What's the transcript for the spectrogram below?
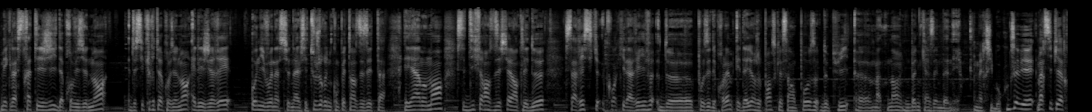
mais que la stratégie d'approvisionnement de sécurité d'approvisionnement, elle est gérée au niveau national. C'est toujours une compétence des États. Et à un moment, cette différence d'échelle entre les deux, ça risque, quoi qu'il arrive, de poser des problèmes. Et d'ailleurs, je pense que ça en pose depuis euh, maintenant une bonne quinzaine d'années. Merci beaucoup, Xavier. Merci, Pierre.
